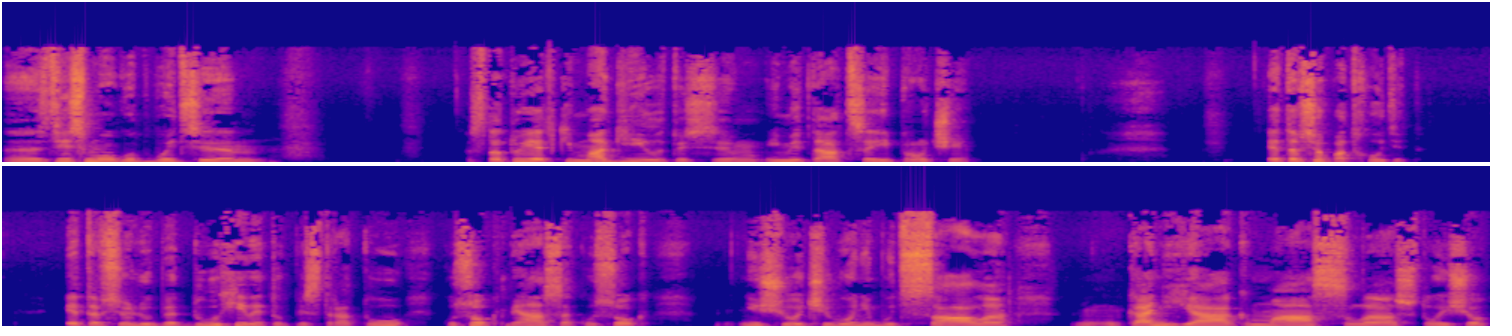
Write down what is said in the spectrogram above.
Э, здесь могут быть эм, статуэтки могилы, то есть эм, имитация и прочее. Это все подходит. Это все любят духи, эту пестроту. Кусок мяса, кусок еще чего-нибудь, сала, коньяк, масло, что еще,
